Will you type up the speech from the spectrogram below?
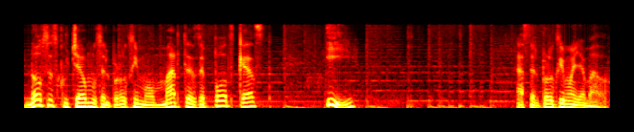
Nos escuchamos el próximo martes de podcast y hasta el próximo llamado.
